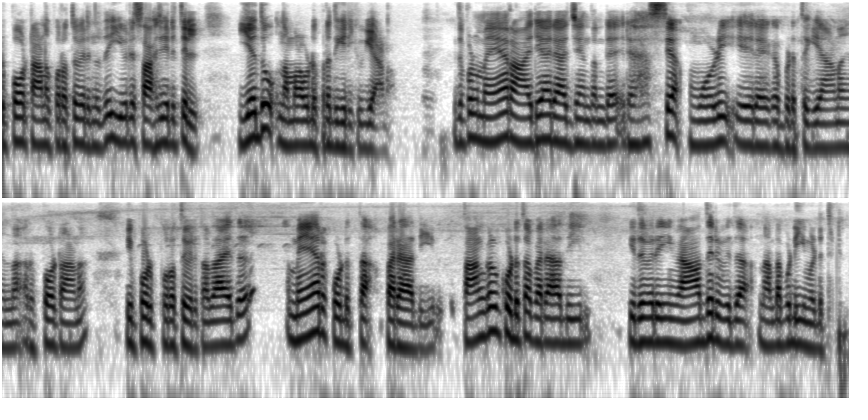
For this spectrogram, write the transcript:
റിപ്പോർട്ടാണ് പുറത്തു വരുന്നത്. ഈ ഒരു സാഹചര്യത്തിൽ യദു നമ്മളോട് പ്രതികരിക്കുകയാണ്. ഇതിപ്പോൾ മേയർ ആര്യ രാജേന്ദ്രന്റെ രഹസ്യ മൊഴി രേഖപ്പെടുത്തുകയാണ് എന്ന റിപ്പോർട്ടാണ് ഇപ്പോൾ പുറത്തു വരുന്നത്. അതായത് മേയർ കൊടുത്ത പരാതിയിൽ താങ്കൾ കൊടുത്ത പരാതിയിൽ ഇതുവരെയും യാതൊരുവിധ നടപടിയും എടുത്തിട്ടില്ല.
